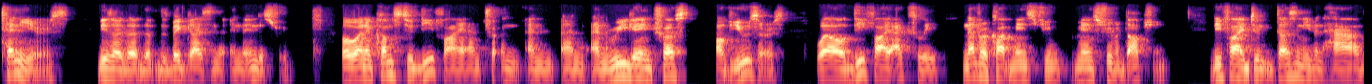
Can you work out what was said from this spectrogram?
ten years. These are the, the, the big guys in the in the industry. But when it comes to DeFi and and and and regain trust of users, well, DeFi actually never caught mainstream mainstream adoption. DeFi do, doesn't even have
